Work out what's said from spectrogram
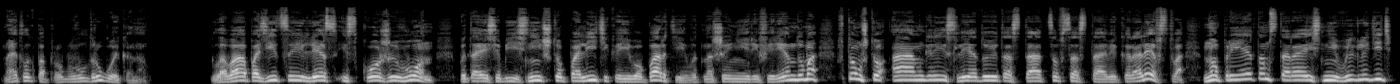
Мэтлок попробовал другой канал. Глава оппозиции лез из кожи вон, пытаясь объяснить, что политика его партии в отношении референдума в том, что Англии следует остаться в составе королевства, но при этом стараясь не выглядеть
